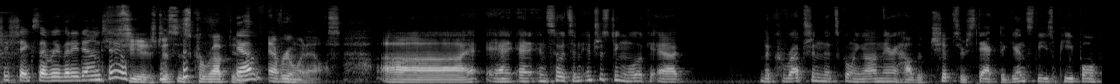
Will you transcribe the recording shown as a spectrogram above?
She shakes everybody down too. She is just as corrupt as everyone else. Uh, and, and so it's an interesting look at the corruption that's going on there, how the chips are stacked against these people,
